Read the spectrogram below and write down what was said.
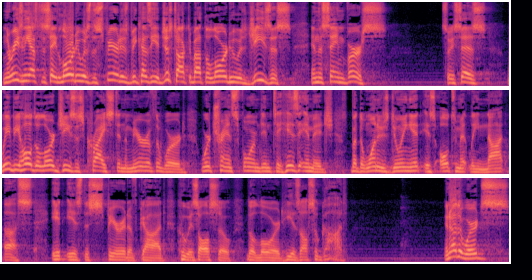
And the reason he has to say Lord who is the Spirit is because he had just talked about the Lord who is Jesus in the same verse. So he says, We behold the Lord Jesus Christ in the mirror of the Word. We're transformed into his image, but the one who's doing it is ultimately not us. It is the Spirit of God who is also the Lord. He is also God. In other words,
